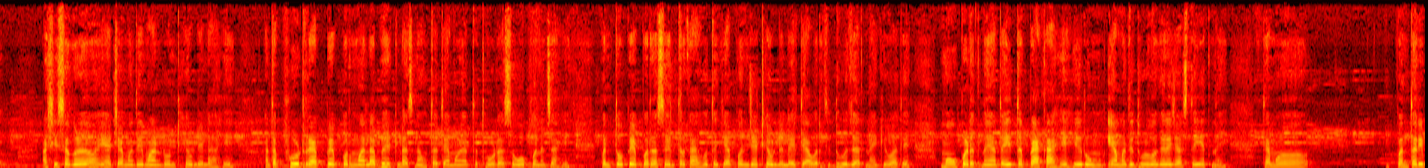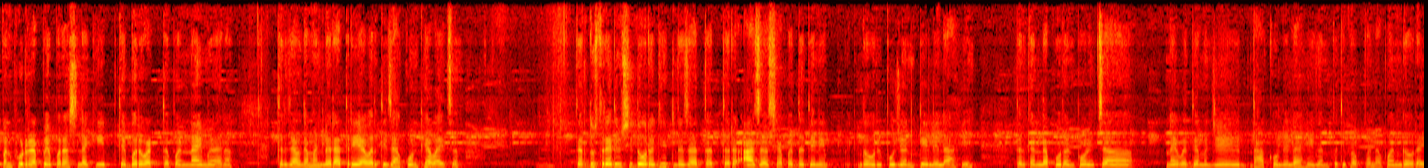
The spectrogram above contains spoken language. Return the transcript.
अशी सगळं याच्यामध्ये मांडून ठेवलेलं आहे. आता फूड रॅप पेपर मला भेटलाच नव्हता त्यामुळे आता थोडंसं ओपनच आहे. पण तो पेपर असेल तर काय होतं की आपण जे ठेवलेलं आहे त्यावरती धूळ जात नाही किंवा ते मऊ पडत नाही. आता इथं पॅक आहे ही रूम यामध्ये धूळ वगैरे जास्त येत नाही. त्यामुळं पण तरी पण फूड रॅप पेपर असला की ते बरं वाटतं पण नाही मिळाला. तर जाऊ द्या म्हणलं रात्री यावरती झाकून ठेवायचं. तर दुसऱ्या दिवशी दोरं घेतलं जातात. तर आज अशा पद्धतीने गौरीपूजन केलेलं आहे. तर त्यांना पुरणपोळीचा नैवेद्य म्हणजे दाखवलेलं आहे गणपती बाप्पाला पण गौराई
